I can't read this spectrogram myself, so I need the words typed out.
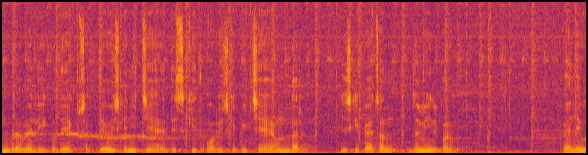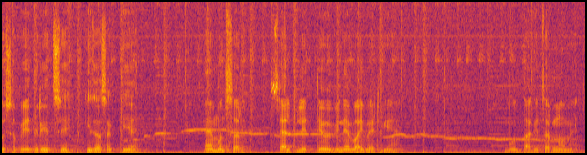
नुब्रा वैली को देख सकते हो, इसके नीचे है दिस्कित और इसके पीछे है उंदर, जिसकी पहचान ज़मीन पर फैले हुए सफ़ेद रेत से की जा सकती है। अहमद सर सेल्फ लेते हुए विनय भाई बैठ गए हैं बुद्धा के चरणों में।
